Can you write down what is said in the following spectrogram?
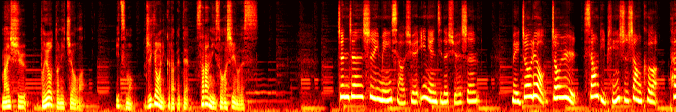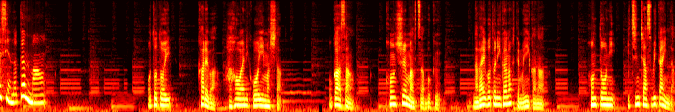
毎週土曜と日曜はいつも授業に比べてさらに忙しいのです。珍珍是一名小学一年级的学生，每周六、周日相比平时上课，他显得更忙。おととい、彼は母親にこう言いました。お母さん、今週末は僕、習い事に行かなくてもいいかな本当に一日遊びたいんだ。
